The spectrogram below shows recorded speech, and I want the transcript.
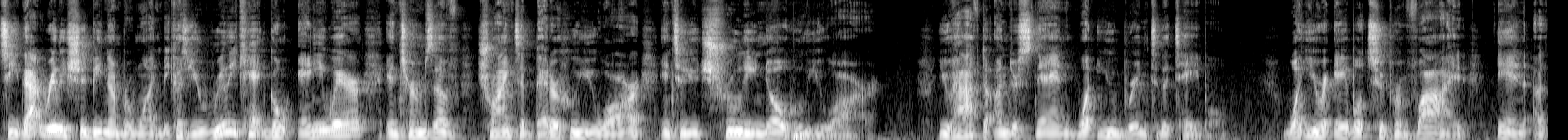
See, that really should be number one because you really can't go anywhere in terms of trying to better who you are until you truly know who you are. You have to understand what you bring to the table, what you are able to provide in a,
